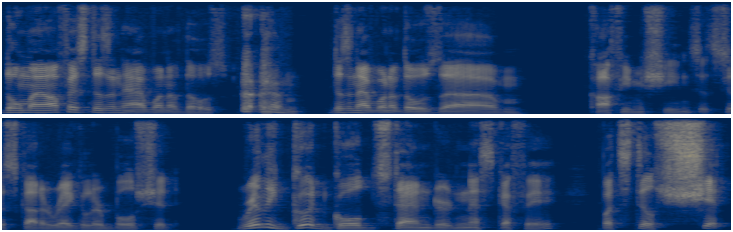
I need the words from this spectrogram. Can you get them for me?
Though my office doesn't have one of those, doesn't have one of those um, coffee machines. It's just got a regular bullshit really good gold standard Nescafe, but still shit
